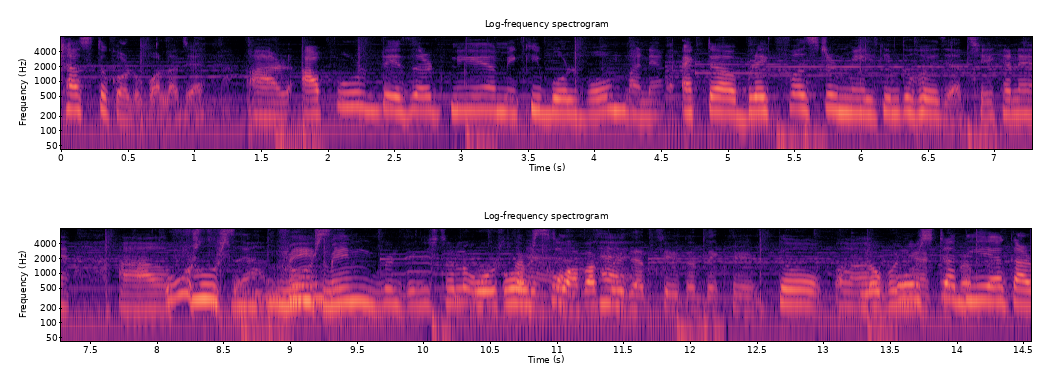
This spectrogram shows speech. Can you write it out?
স্বাস্থ্যকরও বলা যায়। আর আপুর ডেজার্ট নিয়ে আমি কি বলব? মানে একটা ব্রেকফাস্টের মিল কিন্তু হয়ে যাচ্ছে। এখানে ফ্রুটস মেইন জিনিসটা হলো ওটস আমি Oats খুব টা, অবাক হয়ে হ্যাঁ। যাচ্ছে এটা দেখে। তো ওটসটা একটা দিয়ে ব্যাপার।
